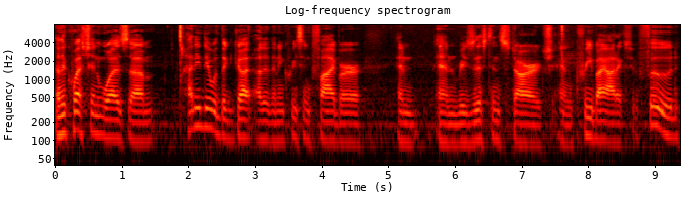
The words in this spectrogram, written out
Another question was, um, how do you deal with the gut other than increasing fiber and and resistant starch and prebiotics through food?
